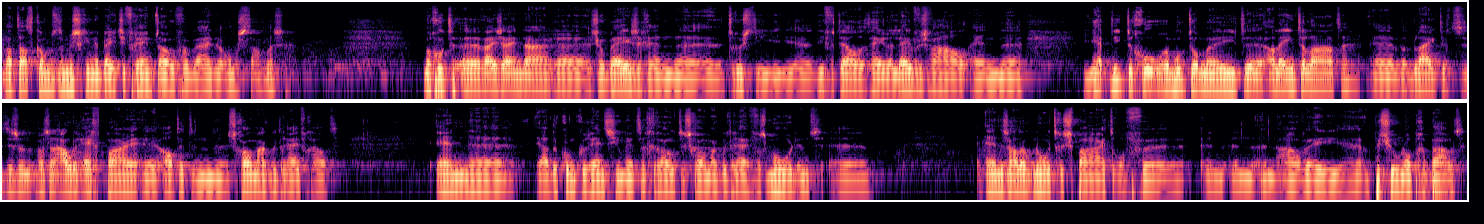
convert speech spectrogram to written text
Want dat komt er misschien een beetje vreemd over bij de omstanders. Maar goed, wij zijn daar zo bezig en uh, Truus die, die vertelde het hele levensverhaal. En je hebt niet de gore moed om me hier te, alleen te laten. Uh, wat blijkt, het, is een, was een ouder echtpaar, uh, altijd een schoonmaakbedrijf gehad. En ja, de concurrentie met de grote schoonmaakbedrijven was moordend. en ze hadden ook nooit gespaard of een, een, een AOW, een pensioen opgebouwd.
